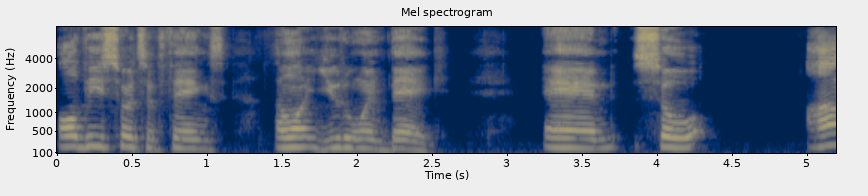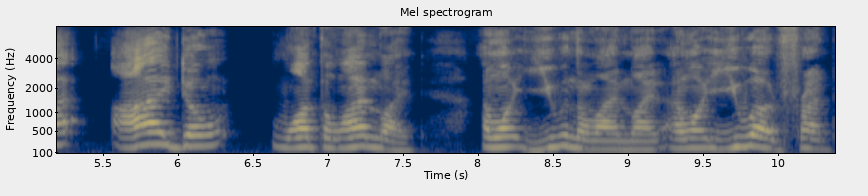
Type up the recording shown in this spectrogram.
all these sorts of things, I want you to win big. And so I I don't want the limelight. I want you in the limelight. I want you out front.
